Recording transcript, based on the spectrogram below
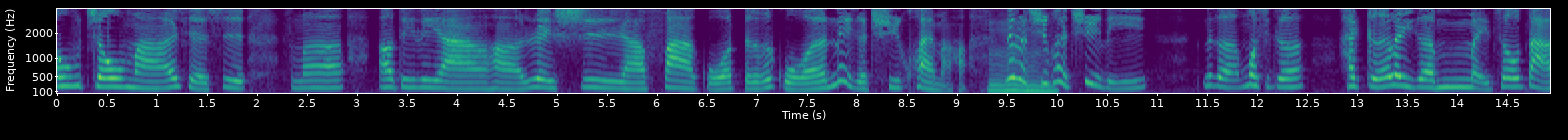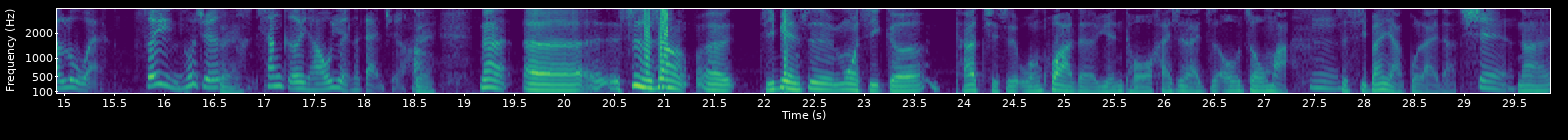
欧洲嘛？而且是什么？奥地利啊，哈，瑞士啊，法国、德国那个区块嘛，哈，那个区块距离那个墨西哥还隔了一个美洲大陆，哎，所以你会觉得相隔遥远的感觉，哈。对，那呃，事实上，呃。即便是墨西哥，它其实文化的源头还是来自欧洲嘛，嗯，是西班牙过来的。是那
